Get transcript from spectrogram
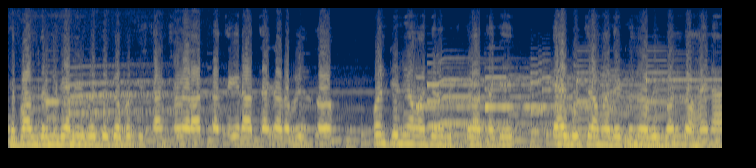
যে বন্দর মিডিয়া নির্ভরযোগ্য প্রতিষ্ঠান সকাল আটটা থেকে রাত এগারোটা পর্যন্ত কন্টিনিউ আমাদের অফিস খোলা থাকে। এর ভিতরে আমাদের কোনো অফিস বন্ধ হয় না।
